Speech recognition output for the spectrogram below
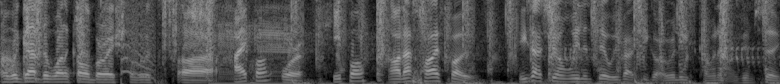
And we got the one collaboration with uh, Hypo or Hippo. Oh, that's Hypo. He's actually on Wheel and Deal. We've actually got a release coming out with him soon.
